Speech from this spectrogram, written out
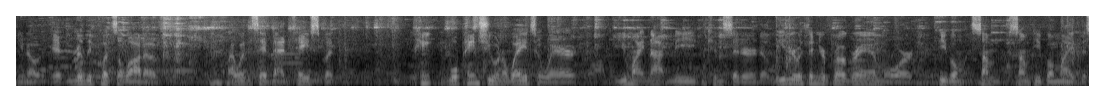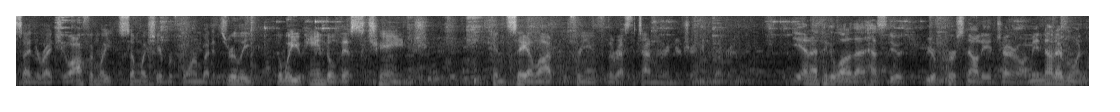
you know it really puts a lot of i wouldn't say bad taste but paint will paint you in a way to where you might not be considered a leader within your program, or people some some people might decide to write you off in way, some way, shape, or form. But it's really the way you handle this change can say a lot for you for the rest of the time you're in your training program. Yeah, and I think a lot of that has to do with your personality in general. I mean, not everyone,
